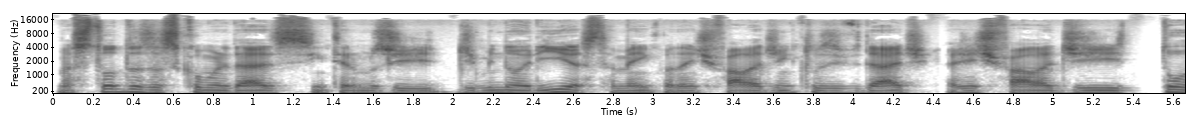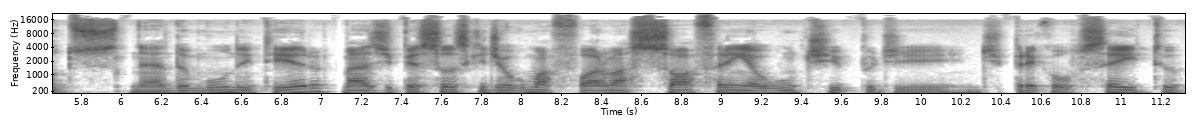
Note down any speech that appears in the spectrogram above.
mas todas as comunidades em termos de, de minorias também, quando a gente fala de inclusividade, a gente fala de todos, né, do mundo inteiro, mas de pessoas que de alguma forma sofrem algum tipo de, de preconceito,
